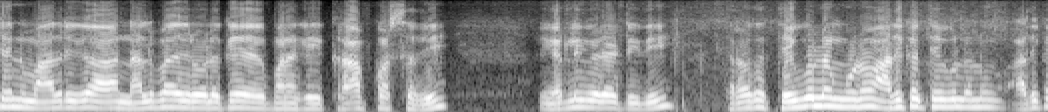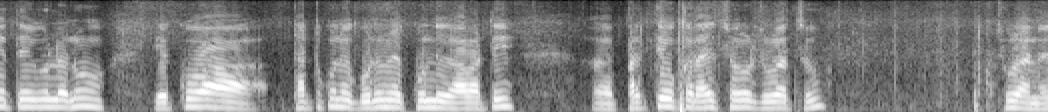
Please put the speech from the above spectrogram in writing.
చేను మాదిరిగా నలభై ఐదు రోజులకే మనకి క్రాప్ వస్తుంది. ఎర్లీ వెరైటీ ఇది. తర్వాత తెగుళ్ళను కూడా అధిక తెగుళ్ళను అధిక తెగుళ్ళను ఎక్కువ తట్టుకునే గుణం ఎక్కువ ఉంది కాబట్టి ప్రతి ఒక్క రైతు చూడవచ్చు చూడొచ్చు. చూడండి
